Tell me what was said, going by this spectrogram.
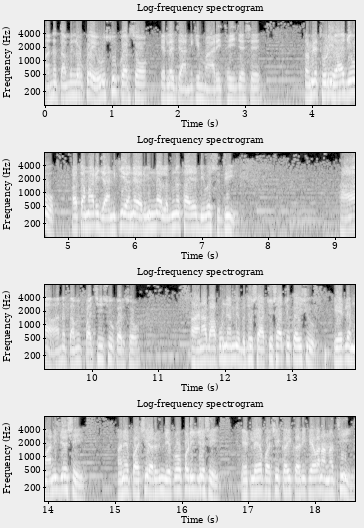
અને તમે લોકો એવું શું કરશો? એટલે જાનકી મારી થઈ જશે. તમે થોડી રાહ જુઓ. આ તમારી જાનકી અને અરવિંદના લગ્ન થાય એ દિવસ સુધી. હા અને તમે પછી શું કરશો? આના બાપુને અમે બધું સાચું સાચું કહીશું. એટલે માની જશે. અને પછી અરવિંદ એકલો પડી જશે. એટલે પછી કઈ કરી કહેવાના નથી.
